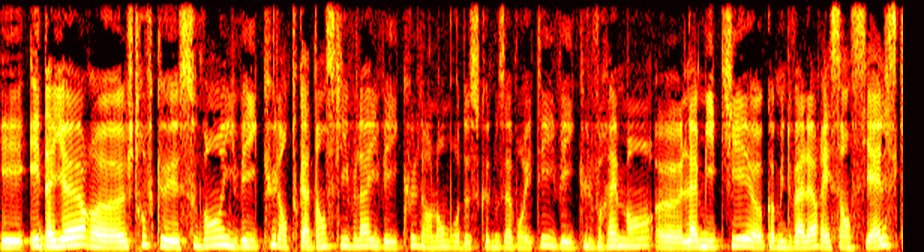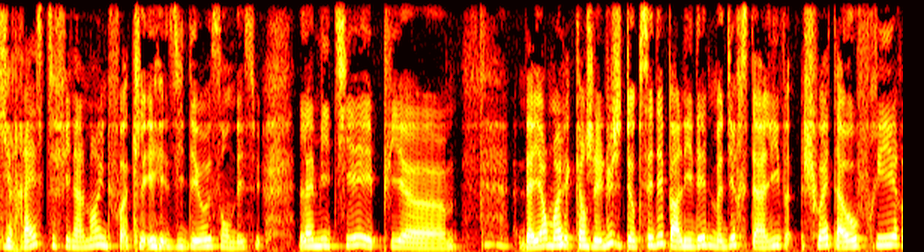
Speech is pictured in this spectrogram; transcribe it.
Et, d'ailleurs, euh, je trouve que souvent, il véhicule, en tout cas dans ce livre-là, il véhicule dans l'ombre de ce que nous avons été, il véhicule vraiment euh, l'amitié euh, comme une valeur essentielle, ce qui reste finalement une fois que les idéaux sont déçus. L'amitié. Et puis, d'ailleurs, moi, quand je l'ai lu, j'étais obsédée par l'idée de me dire que c'était un livre chouette à offrir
